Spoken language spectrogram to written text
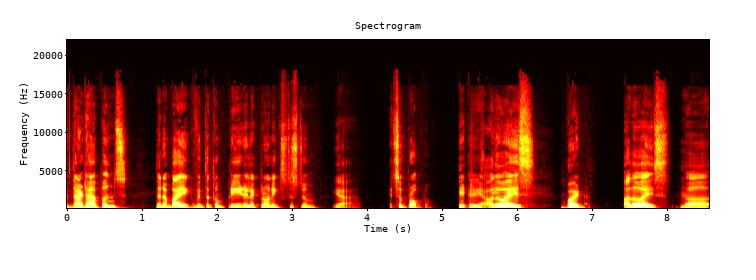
If that happens, then a bike with a complete electronic system yeah. it's a problem. It is. Okay, otherwise but otherwise Hmm. uh,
